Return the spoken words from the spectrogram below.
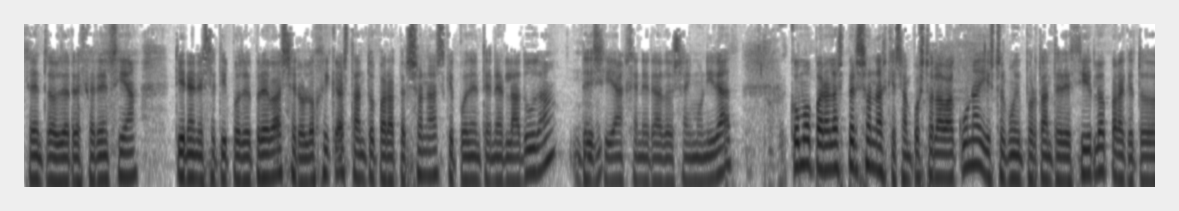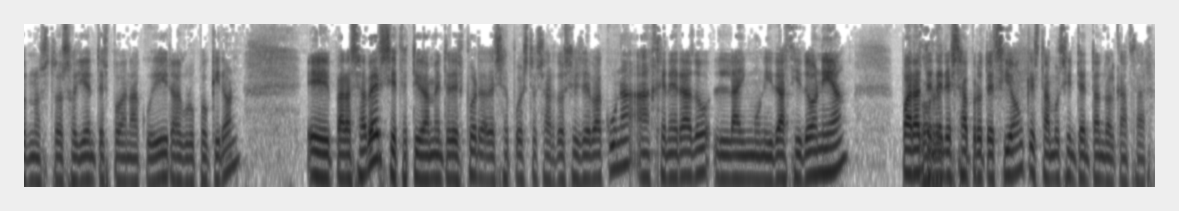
centros de referencia tienen este tipo de pruebas serológicas tanto para personas que pueden tener la duda de si han generado esa inmunidad como para las personas que se han puesto la vacuna y esto es muy importante decirlo para que todos nuestros oyentes puedan acudir al grupo Quirón eh, para saber si efectivamente después de haberse puesto esas dosis de vacuna han generado la inmunidad idónea para tener esa protección que estamos intentando alcanzar.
